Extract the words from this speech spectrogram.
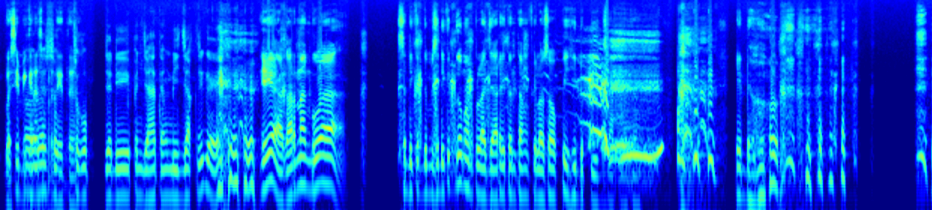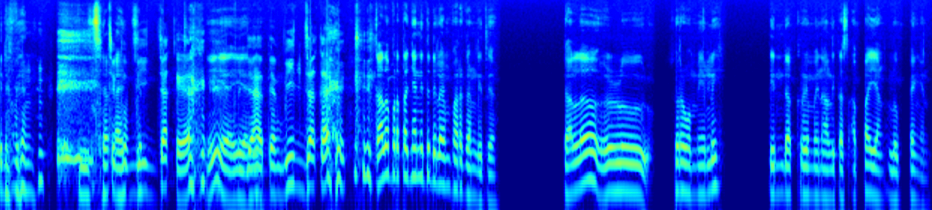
gue sih Oh, mikirnya lu seperti itu Cukup jadi penjahat yang bijak juga ya. iya karena gua sedikit demi sedikit gua mempelajari tentang filosofi hidup bijak gitu. hidup hidup yang bijak Cukup aja. bijak ya. iya iya, iya. Penjahat yang bijak kan. kalau pertanyaan itu dilemparkan gitu kalau lu suruh memilih tindak kriminalitas apa yang lu pengen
